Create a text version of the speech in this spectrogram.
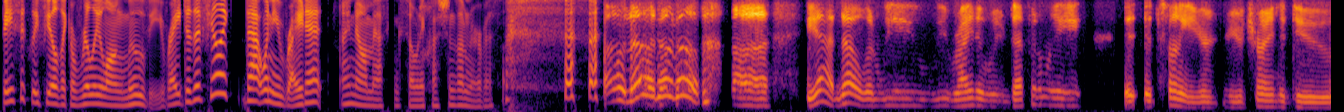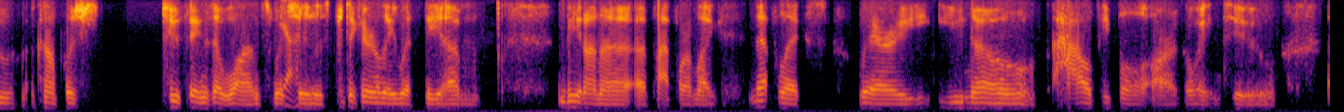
basically feels like a really long movie, right? Does it feel like that when you write it? I know I'm asking so many questions. I'm nervous. oh no, no, no. Uh, yeah, no. When we we write it, we definitely. It, it's funny. You're you're trying to do accomplish two things at once, which yes. is particularly with the um, being on a, a platform like Netflix where you know how people are going to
